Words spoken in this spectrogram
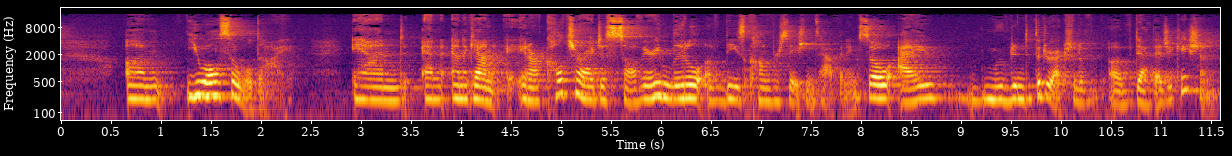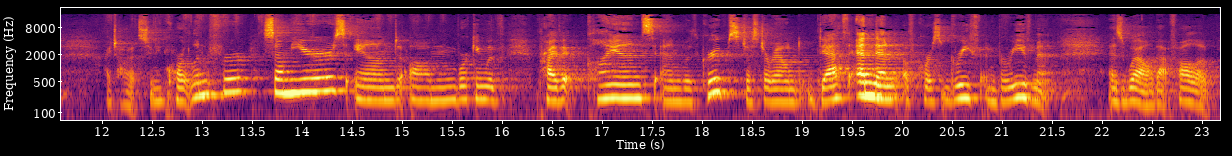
um, you also will die. And and and again in our culture i just saw very little of these conversations happening. So i moved into the direction of, of death education. I taught at SUNY Cortland for some years and um, working with private clients and with groups just around death, and then, of course, grief and bereavement as well that followed.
